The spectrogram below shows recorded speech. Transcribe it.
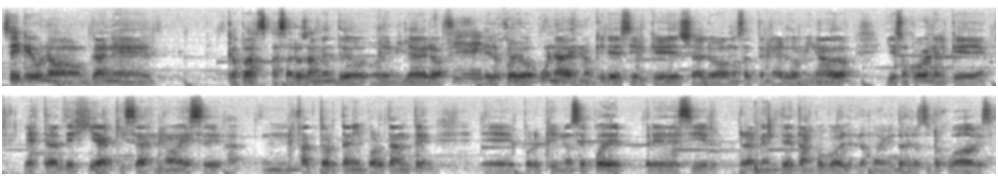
Sí, que uno gane capaz azarosamente o, de milagro el juego una vez no quiere decir que ya lo vamos a tener dominado y es un juego en el que la estrategia quizás no es eh, un factor tan importante eh, porque no se puede predecir realmente tampoco los movimientos de los otros jugadores.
